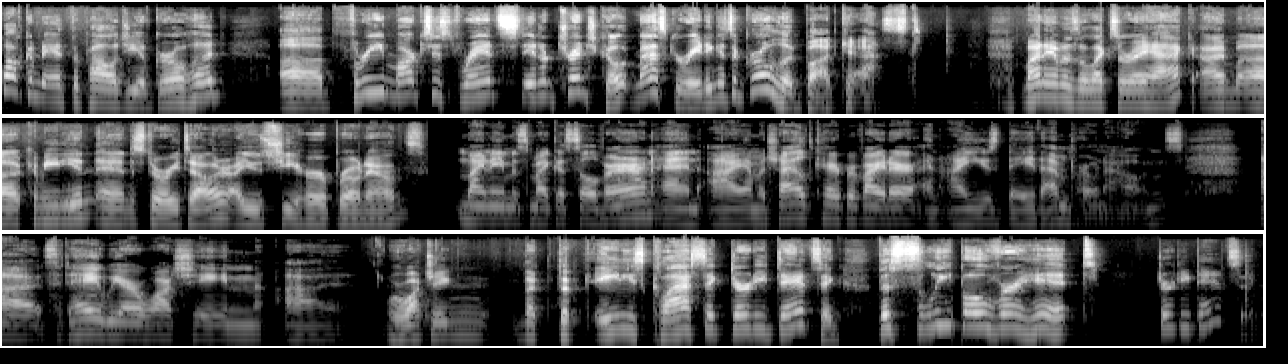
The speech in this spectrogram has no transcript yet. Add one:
Welcome to Anthropology of Girlhood. Uh, three Marxist rants in a trench coat masquerading as a girlhood podcast. My name is Alexa Ray Hack. I'm a comedian and storyteller. I use she, her pronouns. My name is Micah Silvern, and I am a child care provider, and I use they, them pronouns. Uh, today we are watching. Uh, We're watching the, the 80s classic Dirty Dancing, the sleepover hit Dirty Dancing.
